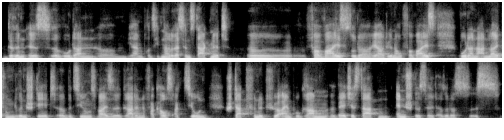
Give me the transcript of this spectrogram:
drin ist, äh, wo dann ähm, ja im Prinzip eine Adresse ins Darknet äh, verweist oder ja genau verweist, wo dann eine Anleitung drin steht, äh, beziehungsweise gerade eine Verkaufsaktion stattfindet für ein Programm, welches Daten entschlüsselt. Also das ist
